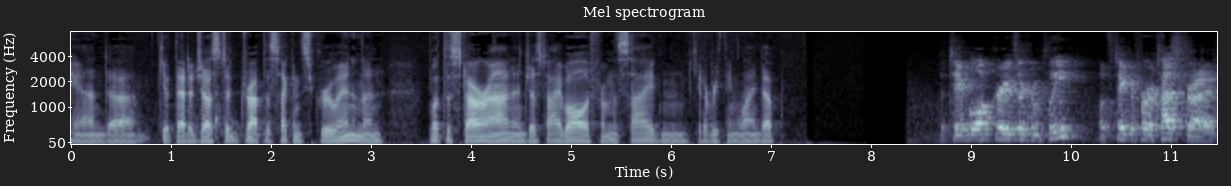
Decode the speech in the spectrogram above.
And uh, get that adjusted, drop the second screw in, and then put the star on and just eyeball it from the side and get everything lined up. The table upgrades are complete. Let's take it for a test drive.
